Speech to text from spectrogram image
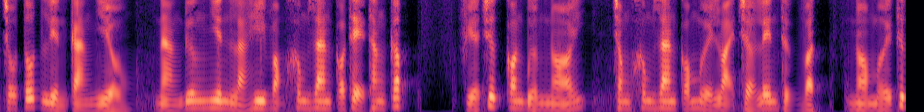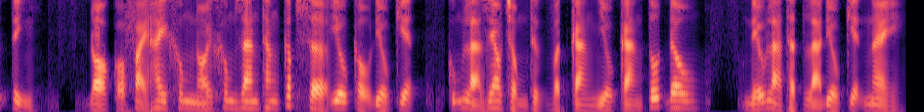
chỗ tốt liền càng nhiều, nàng đương nhiên là hy vọng không gian có thể thăng cấp. Phía trước con bướm nói, trong không gian có 10 loại trở lên thực vật, nó mới thức tỉnh. Đó có phải hay không nói không gian thăng cấp sở yêu cầu điều kiện, cũng là gieo trồng thực vật càng nhiều càng tốt đâu. Nếu là thật là điều kiện này,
